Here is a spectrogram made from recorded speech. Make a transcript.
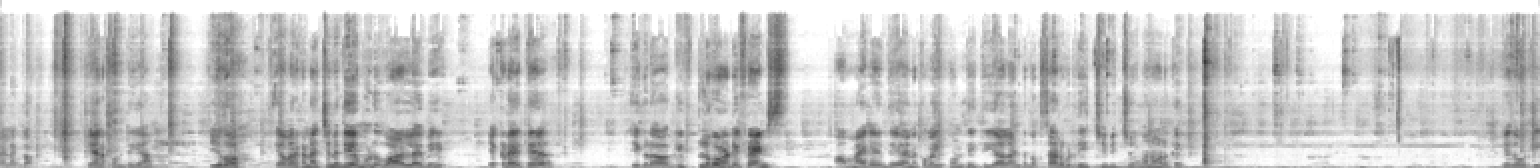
వెనక. వెనక ఉంటాయా? ఇగో ఎవరికి నచ్చిన దేవుడు వాళ్ళవి. ఎక్కడైతే ఇక్కడ గిఫ్ట్లు కూడా ఉండి ఫ్రెండ్స్ అమ్మాయికి అయితే వెనక వైపు ఉంటే తీయాలంటుంది. ఒకసారి ఒకటి తీసి చూపించు మన వాళ్ళకి. ఏదో ఒకటి.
